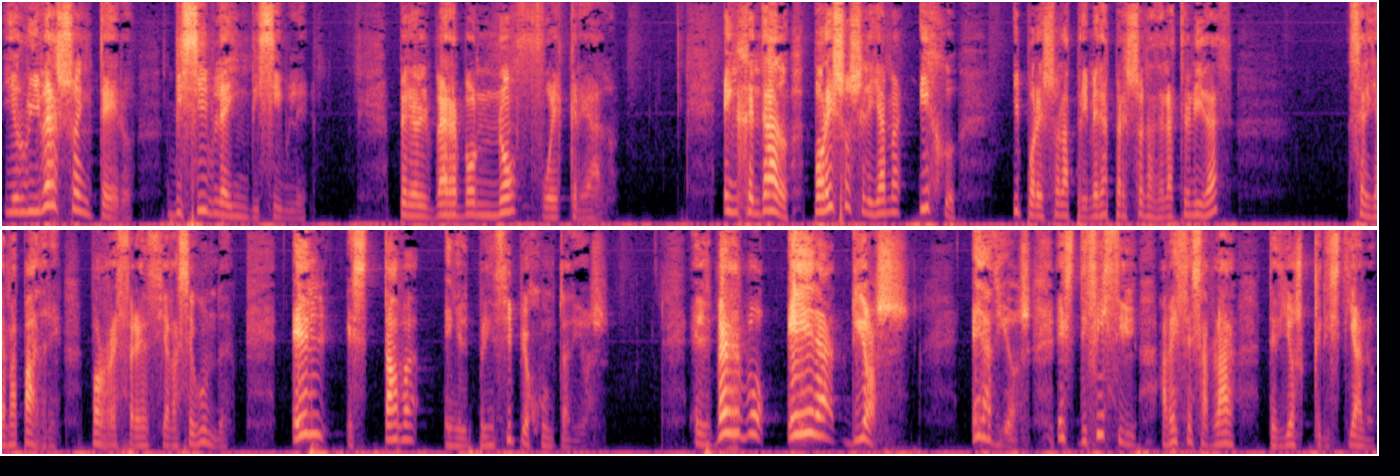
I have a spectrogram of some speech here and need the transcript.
y el universo entero, visible e invisible. Pero el verbo no fue creado. Engendrado, por eso se le llama hijo, y por eso la primera persona de la Trinidad se le llama Padre, por referencia a la segunda. Él estaba en el principio junto a Dios. El verbo era Dios. Era Dios. Es difícil a veces hablar de Dios cristiano.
